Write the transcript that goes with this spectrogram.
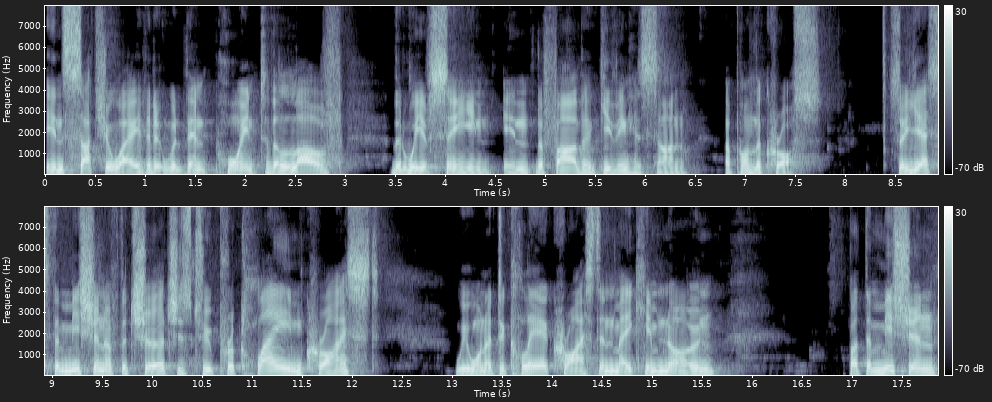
in such a way that it would then point to the love that we have seen in the Father giving his Son upon the cross. So, yes, the mission of the church is to proclaim Christ. We want to declare Christ and make him known. But the mission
